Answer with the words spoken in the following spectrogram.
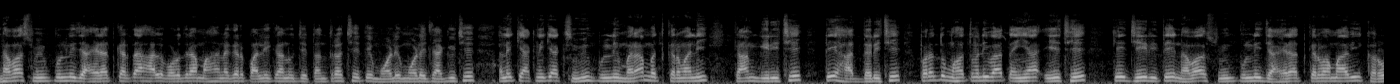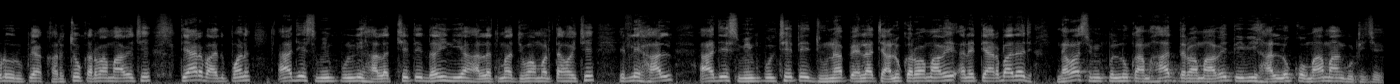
નવા સ્વિમિંગ પુલની જાહેરાત કરતા હાલ વડોદરા મહાનગરપાલિકાનું જે તંત્ર છે તે મોડે મોડે જાગ્યું છે અને ક્યાંક ને ક્યાંક સ્વિમિંગ પુલની મરામત કરવાની કામગીરી છે તે હાથ ધરી છે. પરંતુ મહત્વની વાત અહીંયા એ છે કે જે રીતે નવા સ્વિમિંગ પુલની જાહેરાત કરવામાં આવી, કરોડો રૂપિયા ખર્ચો કરવામાં આવે છે, ત્યારબાદ પણ આ જે સ્વિમિંગ પુલની હાલત છે તે દયનીય હાલતમાં જોવા મળતા હોય છે. એટલે હાલ આ જે સ્વિમિંગ પુલ છે તે જૂના પહેલા ચાલુ કરવામાં આવે અને ત્યારબાદ જ નવા સ્વિમિંગ પુલનું કામ હાથ ધરવામાં આવે તેવી હાલ લોકોમાં માંગ ઉઠી છે.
